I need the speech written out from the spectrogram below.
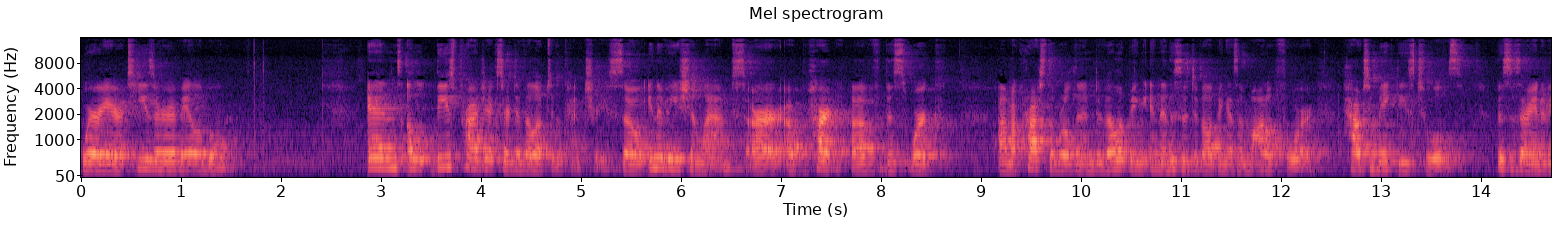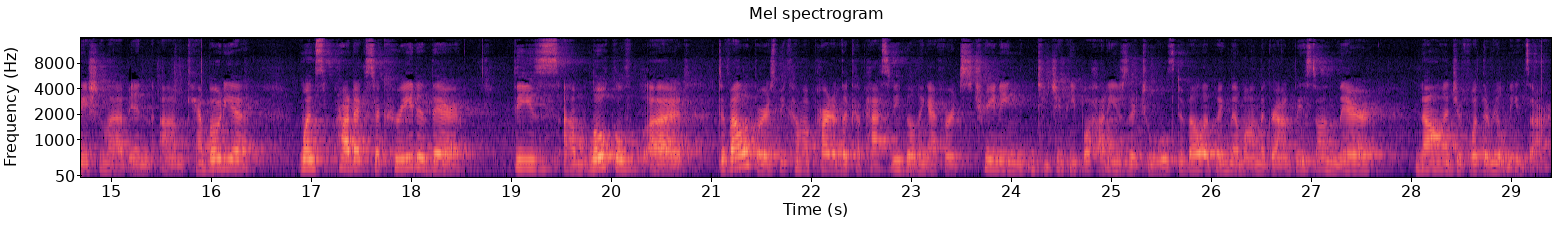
where ARTs are available. And uh, these projects are developed in country. So innovation labs are a part of this work um, across the world and in developing, and this is developing as a model for how to make these tools. This is our innovation lab in um, Cambodia. Once products are created there, these um, local uh, developers become a part of the capacity building efforts, training and teaching people how to use their tools, developing them on the ground based on their knowledge of what the real needs are.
